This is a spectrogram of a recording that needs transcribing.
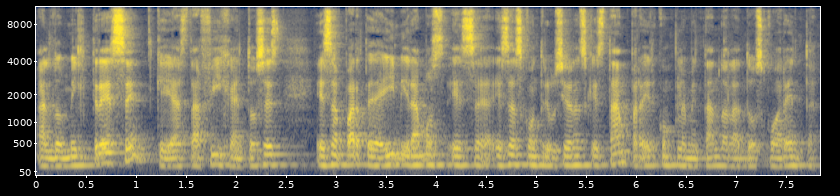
al 2013, que ya está fija. Entonces, esa parte de ahí miramos esas contribuciones que están para ir complementando a las 240.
